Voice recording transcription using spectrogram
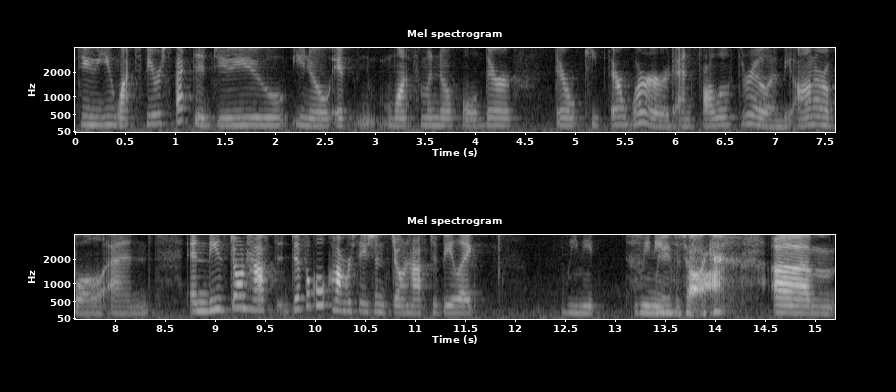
do you want to be respected do you you know if want someone to hold their their keep their word and follow through and be honorable and and these don't have to difficult conversations don't have to be like we need we need, need to, to talk. talk, Um,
